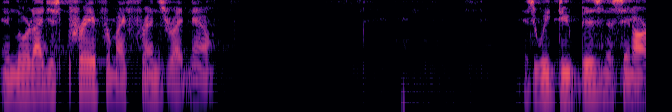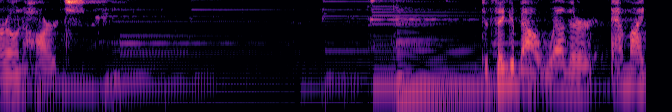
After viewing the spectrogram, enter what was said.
And Lord, I just pray for my friends right now. As we do business in our own hearts, to think about whether am I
